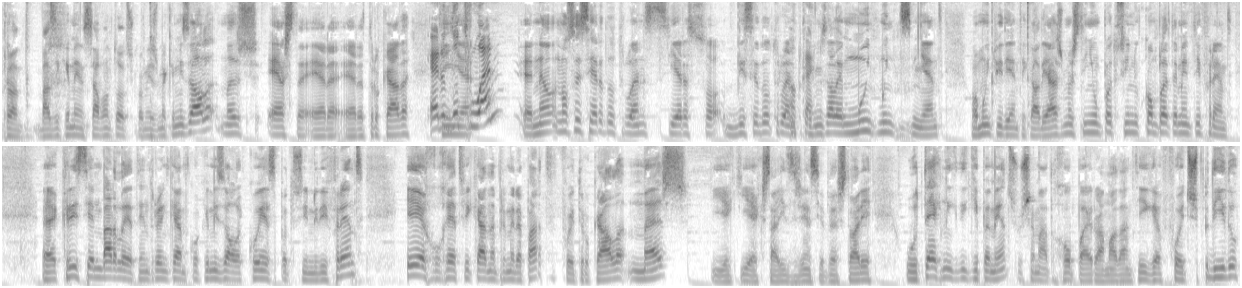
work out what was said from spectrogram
pronto, basicamente estavam todos com a mesma camisola, mas esta era, era trocada. Era de Tinha- outro ano? Eh, Não, não sei se era de outro ano, se era só. Devia ser de outro ano, Ok. porque a camisola é muito, muito semelhante, ou muito idêntica, aliás, mas tinha um patrocínio completamente diferente. Uh, Christian Barletta entrou em campo com a camisola com esse patrocínio diferente. Erro retificado na primeira parte, foi trocá-la, mas. E aqui é que está a exigência da história. O técnico de equipamentos, o chamado roupeiro à moda antiga, foi despedido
